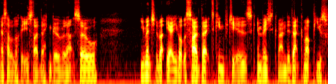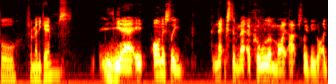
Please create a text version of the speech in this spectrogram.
let's have a look at your side deck and go over that. So you mentioned about yeah, you got the side deck to King Vegeta's Invasion Command. Did that come up useful for many games? Yeah, it honestly next to Metacooler might actually be like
